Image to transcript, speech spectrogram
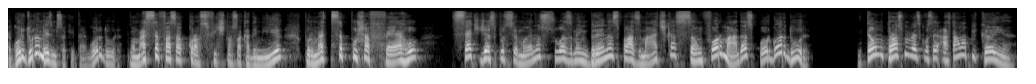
é gordura mesmo isso aqui, tá? É gordura. Por mais que você faça crossfit na sua academia, por mais que você puxa ferro sete dias por semana, suas membranas plasmáticas são formadas por gordura. Então, próxima vez que você assar uma picanha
